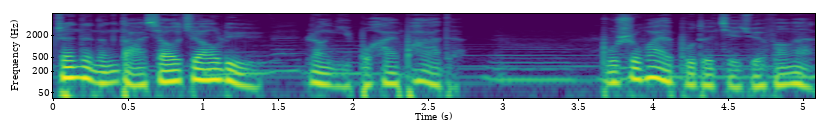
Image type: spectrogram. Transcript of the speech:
真的能打消焦虑，让你不害怕的，不是外部的解决方案，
